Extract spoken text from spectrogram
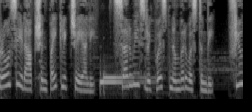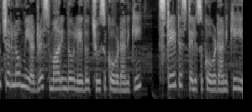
ప్రోసీడ్ ఆప్షన్ పై క్లిక్ చేయాలి. సర్వీస్ రిక్వెస్ట్ నంబర్ వస్తుంది. ఫ్యూచర్లో మీ అడ్రస్ మారిందో లేదో చూసుకోవడానికి స్టేటస్ తెలుసుకోవడానికి ఈ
